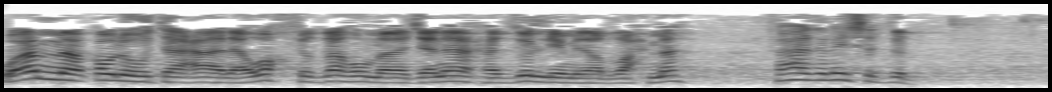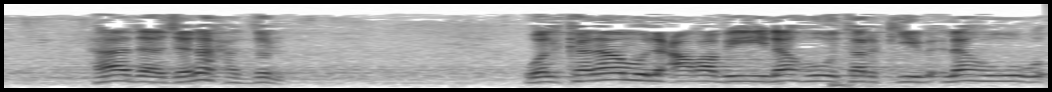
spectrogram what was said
وأما قوله تعالى واخفض لهما جناح الذل من الرحمة فهذا ليس الذل. هذا جناح الذل. والكلام العربي له تركيب له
